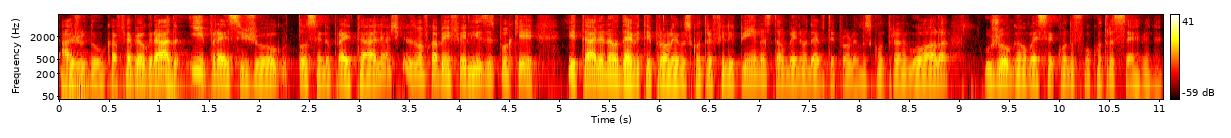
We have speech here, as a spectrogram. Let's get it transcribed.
ajudou o Café Belgrado e para esse jogo, torcendo para a Itália, acho que eles vão ficar bem felizes porque Itália não deve ter problemas contra Filipinas, também não deve ter problemas contra Angola. O jogão vai ser quando for contra a Sérvia, né?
